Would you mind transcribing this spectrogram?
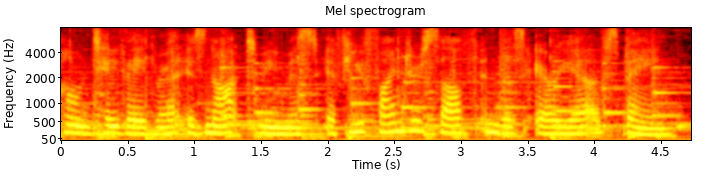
Pontevedra is not to be missed if you find yourself in this area of Spain.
